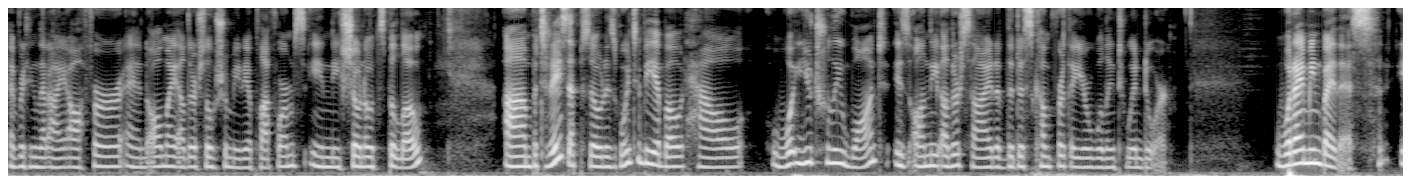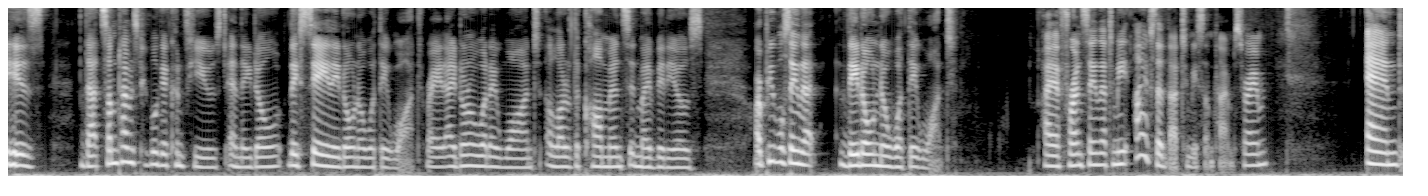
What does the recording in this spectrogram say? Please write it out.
everything that I offer and all my other social media platforms in the show notes below. Um, but today's episode is going to be about how what you truly want is on the other side of the discomfort that you're willing to endure. What I mean by this is that sometimes people get confused and they don't they say they don't know what they want, right? I don't know what I want. A lot of the comments in my videos are people saying that they don't know what they want. I have friends saying that to me. I've said that to me sometimes, right? And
